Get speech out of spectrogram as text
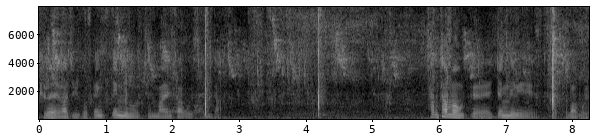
필요해가지고 땡, 깻잎을 지금 많이 따고 있습니다. 삼삼 먹을 때 깻잎이 좋더라고요.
